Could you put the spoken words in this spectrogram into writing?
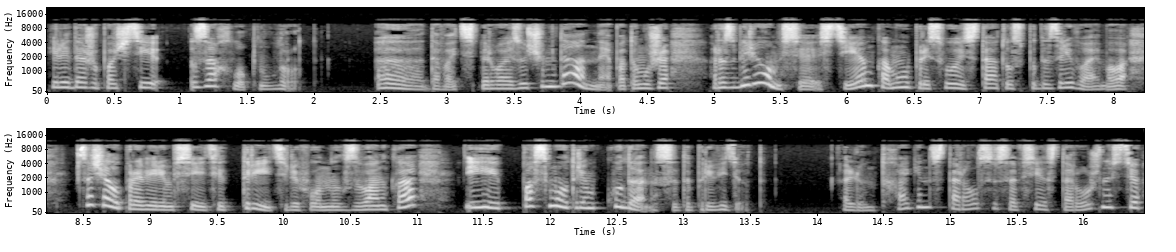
или даже почти захлопнул рот. Э, давайте сперва изучим данные, а потом уже разберемся с тем, кому присвоить статус подозреваемого. Сначала проверим все эти три телефонных звонка и посмотрим, куда нас это приведет. Люндхаген старался со всей осторожностью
